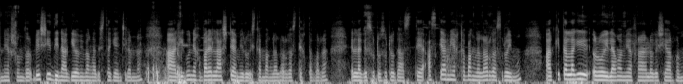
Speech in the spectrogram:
অনেক সুন্দর। বেশি দিন আগেও আমি বাংলাদেশ থেকে আনছিলাম না। আর এগুন একবারে লাস্টে আমি রইছিলাম বাংলালর গাছ দেখতে পারা। এর লাগে ছোট ছোট গাছ তে আজকে আমি একটা বাংলালর গাছ রইমু। আর কিতার লাগে রইলাম আমি আপনার লগে শেয়ার করব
